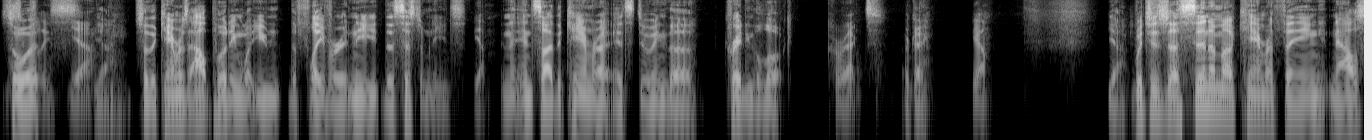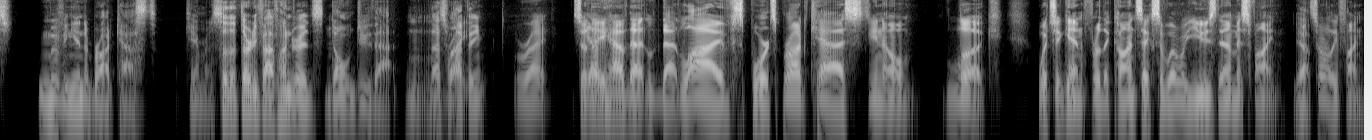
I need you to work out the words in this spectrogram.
So it's Yeah. yeah. So the camera's outputting what you the flavor it need the system needs. Yeah. And then inside the camera, it's doing the creating the look. Correct. Okay. Yeah. Yeah, which is a cinema camera thing. Now moving into broadcast cameras. So the 3500s mm-hmm. don't do that. Mm-mm. That's what I think. Right. So Yeah. they have that that live sports broadcast, you know, look, which again, for the context of where we use them is fine. Yeah. It's totally fine.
